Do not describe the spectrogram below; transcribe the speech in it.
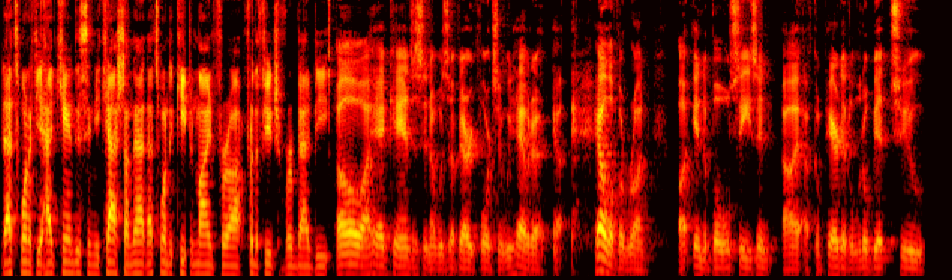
that's one. If you had Kansas and you cashed on that, that's one to keep in mind for uh, for the future for a bad beat. Oh, I had Kansas, and I was very fortunate. We had a, a hell of a run uh, in the bowl season. I've compared it a little bit to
